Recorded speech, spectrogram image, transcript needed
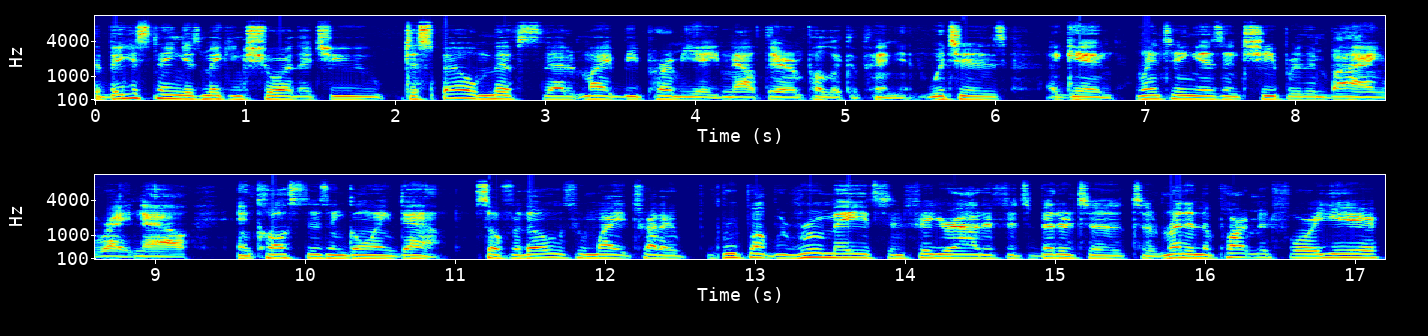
The biggest thing is making sure that you dispel myths that might be permeating out there in public opinion, which is, again, renting isn't cheaper than buying right now and cost isn't going down. So for those who might try to group up with roommates and figure out if it's better to, to rent an apartment for a year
